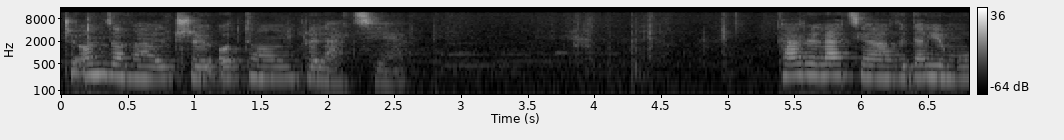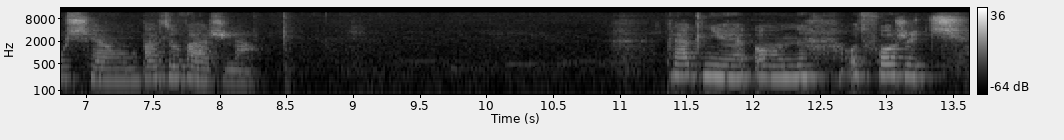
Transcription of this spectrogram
Czy on zawalczy o tą relację? ta relacja wydaje mu się bardzo ważna. Pragnie on otworzyć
